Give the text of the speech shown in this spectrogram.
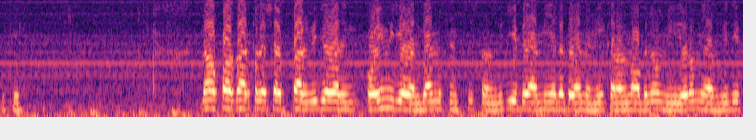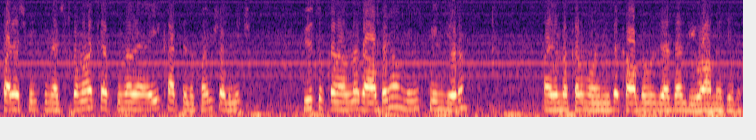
Çekil. Daha fazla arkadaşlar bu tarz videoların, oyun videoları gelmesini istiyorsanız videoyu beğenmeyi ya da beğenmemeyi, kanalıma abone olmayı, yorum yaz, videoyu paylaşmayı unutmayın. Açıklamalar kısmına ve iyi kartlarına koymuş olduğum 3 YouTube kanalına da abone olmayı unutmayın diyorum. Hadi bakalım oyunumuza kaldığımız yerden devam edelim.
